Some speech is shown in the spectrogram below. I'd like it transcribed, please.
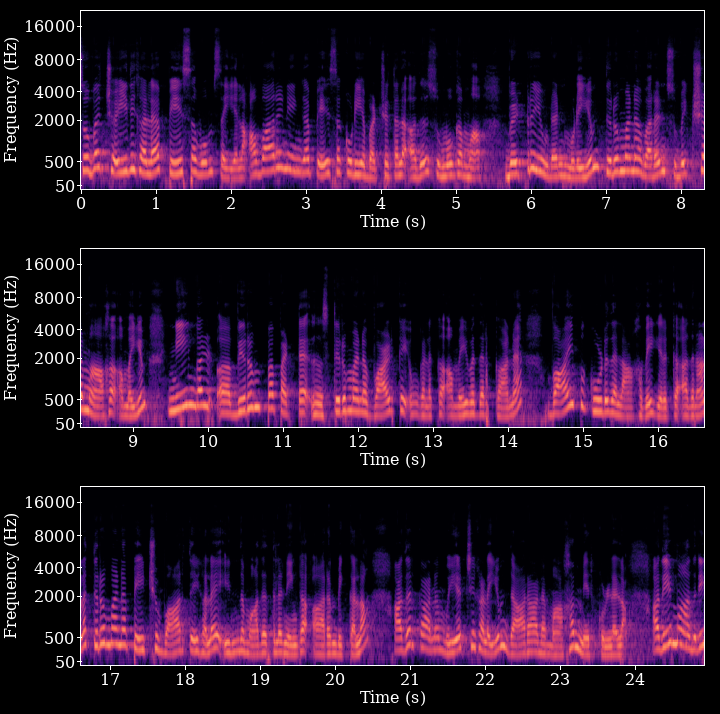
சுப செய்திகளை பேசவும் செய்யலாம். அவ்வாறு நீங்கள் பேசக்கூடிய பட்சத்தில் அது சுமூகமாக வெற்றியுடன் முடியும். திருமண வரன் சுபிக்ஷமாக அமையும். நீங்கள் விரும்பப்பட்ட திருமண வாழ்க்கை உங்களுக்கு அமைவதற்கான வாய்ப்பு கூடுதலாகவே இருக்குது அதனால் திருமண பேச்சு வார்த்தைகளை இந்த மாதத்தில் நீங்கள் ஆரம்பிக்கலாம். அதற்கான முயற்சிகளையும் தாராளமாக மேற்கொள்ளலாம். அதே மாதிரி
